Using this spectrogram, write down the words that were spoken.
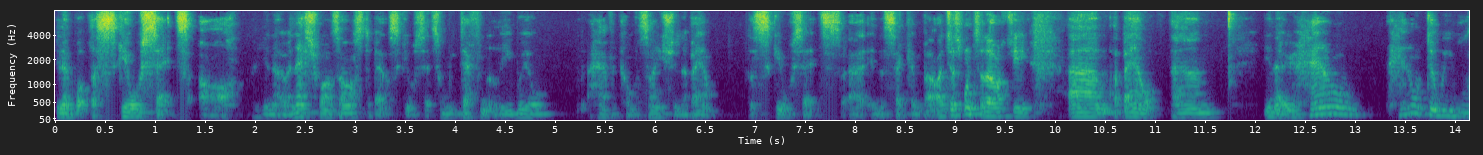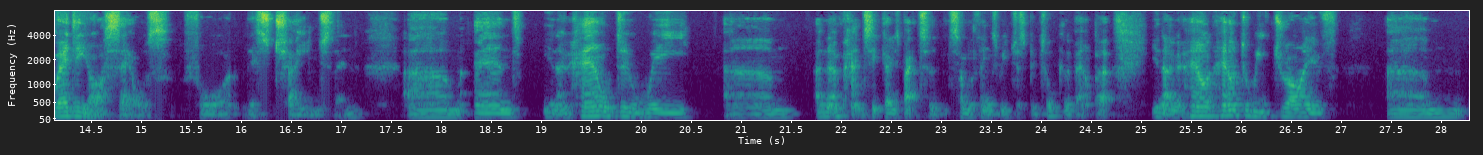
you know, what the skill sets are, you know, and Eshwar's asked about skill sets, and we definitely will have a conversation about the skill sets uh, in a second. But I just wanted to ask you um, about, um, you know, how how do we ready ourselves for this change then? Um, and, you know, how do we, um, and, and perhaps it goes back to some of the things we've just been talking about, but, you know, how, how do we drive um,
